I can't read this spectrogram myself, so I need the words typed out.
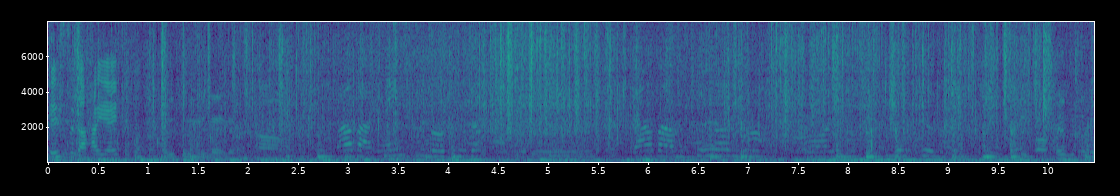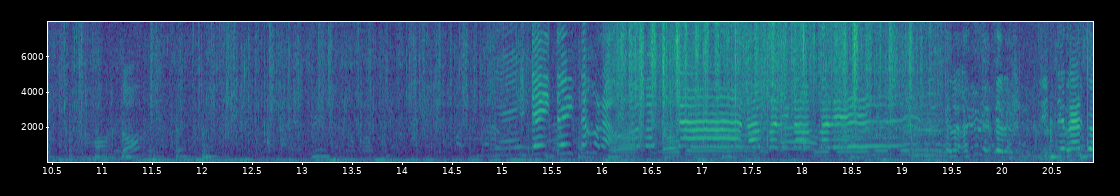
ペースが速いってことね。いないね。ババピンクのババ黒の、本当？いたいたいたほら。頑張れ頑張れ。いってらっしゃい。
